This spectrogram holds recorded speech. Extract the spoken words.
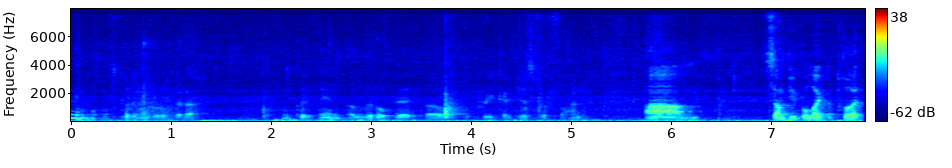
let's put in a little bit of, put in a little bit of paprika just for fun. Um, some people like to put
